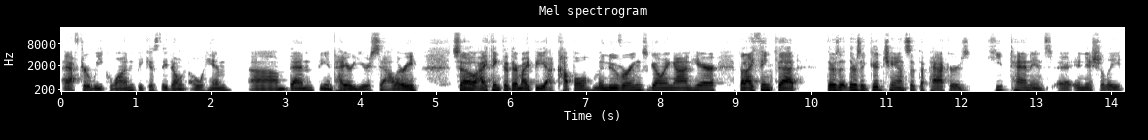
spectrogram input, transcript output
after week one because they don't owe him um, then the entire year's salary. So I think that there might be a couple maneuverings going on here, but I think that there's a there's a good chance that the Packers keep ten in, uh, initially.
